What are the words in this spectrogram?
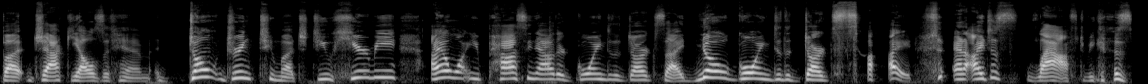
But Jack yells at him, don't drink too much. Do you hear me? I don't want you passing out or going to the dark side. No going to the dark side. And I just laughed because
